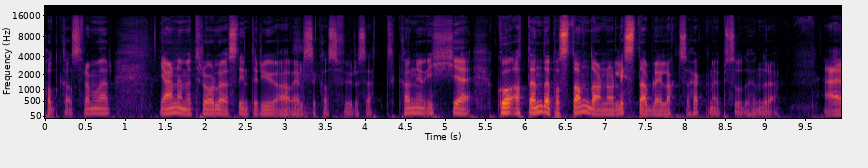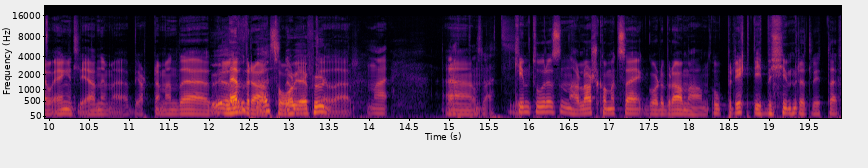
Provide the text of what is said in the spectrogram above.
podkast fremover. Gjerne med trådløst intervju av Else Kåss Furuseth. Kan jo ikke gå attende på standard når lista ble lagt så høyt med episode 100. Jeg er jo egentlig enig med Bjarte, men det levra tåler er ikke det der. Nei, rett Um, og slett. Kim Thoresen, har Lars kommet seg? Går det bra med han? Oppriktig bekymret lytter.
